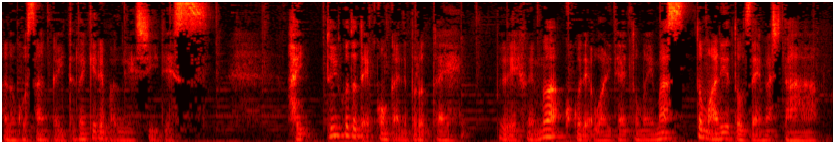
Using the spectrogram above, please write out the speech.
あの、ご参加いただければ嬉しいです。はい。ということで、今回のプロトタイプ FM はここで終わりたいと思います。どうもありがとうございました。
